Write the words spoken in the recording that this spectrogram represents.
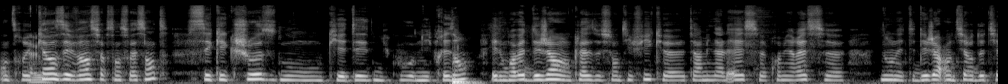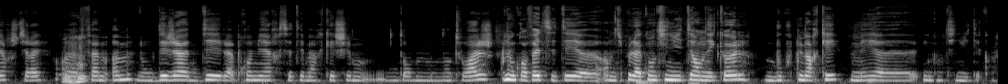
entre 15 ah et 20 sur 160. C'est quelque chose qui était du coup omniprésent. Et donc en fait déjà en classe de scientifique, euh, terminale S, première S, nous on était déjà un tiers, deux tiers je dirais, mhm. femmes, hommes. Donc déjà dès la première c'était marqué chez dans mon entourage. Donc en fait c'était un petit peu la continuité en école, beaucoup plus marquée, mais une continuité quoi.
